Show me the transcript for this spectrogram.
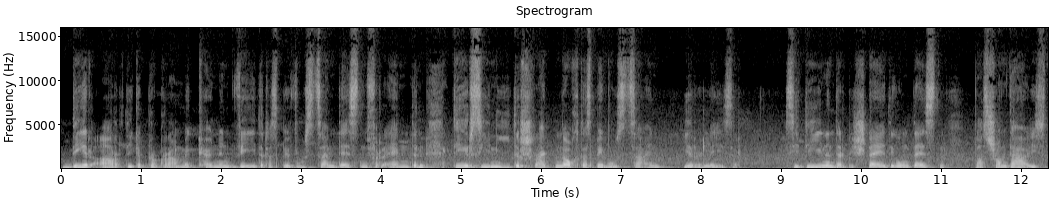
Derartige Programme können weder das Bewusstsein dessen verändern, der sie niederschreibt, noch das Bewusstsein ihrer Leser. Sie dienen der Bestätigung dessen, was schon da ist.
